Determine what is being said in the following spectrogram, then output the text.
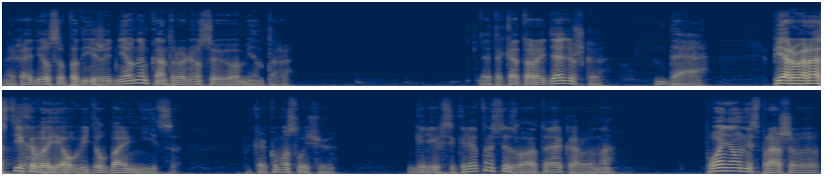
Находился под ежедневным контролем своего ментора. «Это который дядюшка?» «Да. Первый раз Тихого я увидел в больнице. По какому случаю?» Гриф секретности «Золотая корона». «Понял, не спрашиваю».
